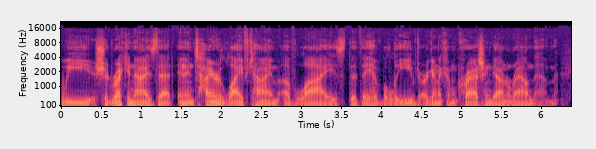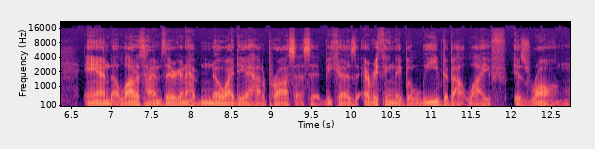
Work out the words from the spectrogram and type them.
We should recognize that an entire lifetime of lies that they have believed are going to come crashing down around them. And a lot of times they're going to have no idea how to process it because everything they believed about life is wrong.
